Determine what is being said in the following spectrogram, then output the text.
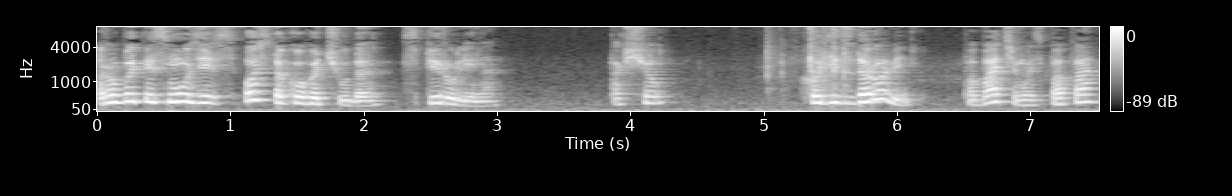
робити смузі з ось такого чуда спіруліна. Так що, ходіть здорові, побачимось, па-па.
